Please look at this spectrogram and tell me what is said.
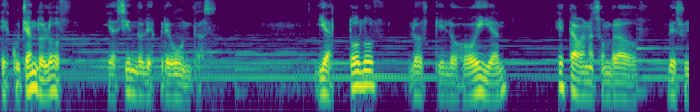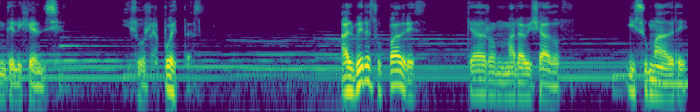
escuchándolos y haciéndoles preguntas. Y a todos los que los oían estaban asombrados de su inteligencia y sus respuestas. Al ver a sus padres, quedaron maravillados y su madre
